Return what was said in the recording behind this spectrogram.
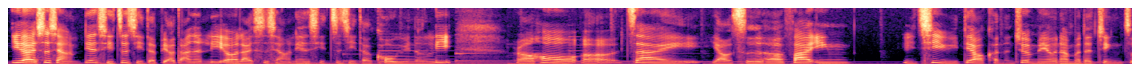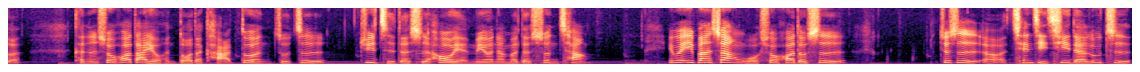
一来是想练习自己的表达能力，二来是想练习自己的口语能力。然后呃在咬词和发音、语气、语调可能就没有那么的精准。可能说话带有很多的卡顿，组织句子的时候也没有那么的顺畅，因为一般上我说话都是，就是呃前几期的录制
